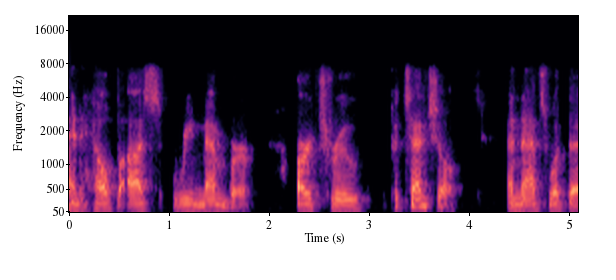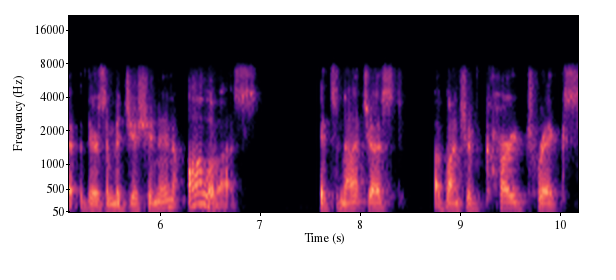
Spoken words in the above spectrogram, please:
and help us remember our true potential. And that's what the there's a magician in all of us. It's not just a bunch of card tricks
